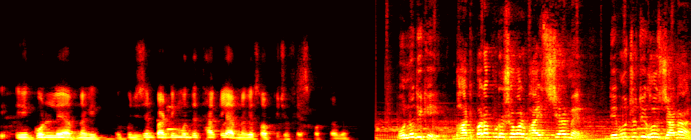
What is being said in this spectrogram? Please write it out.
এ করলে আপনাকে অপোজিশন পার্টির মধ্যে থাকলে আপনাকে সব কিছু ফেস করতে হবে। অন্যদিকে ভাটপাড়া পুরসভার ভাইস চেয়ারম্যান দেবজ্যোতি ঘোষ জানান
